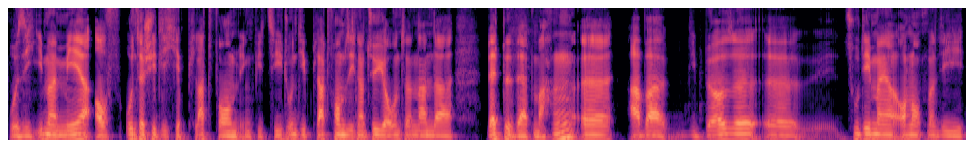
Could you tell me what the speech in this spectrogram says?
wo sich immer mehr auf unterschiedliche Plattformen irgendwie zieht und die Plattformen sich natürlich auch untereinander Wettbewerb machen. Äh, aber die Börse, äh, zudem ja auch nochmal die,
